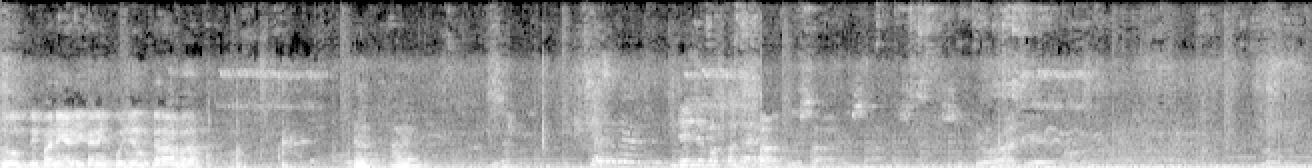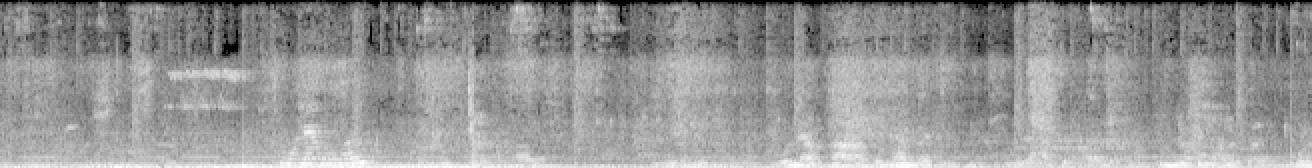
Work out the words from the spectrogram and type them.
धूप दीपाने या ठिकाणी पूजन करावं अरे. जे जे बाप्पा करा साधू साधू साधू सुखी व्हा, इंजेक्शन घेतलं? कोणी?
